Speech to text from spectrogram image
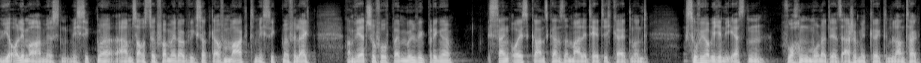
wir alle machen müssen. Mich sieht man am Samstagvormittag, wie gesagt, auf dem Markt, mich sieht man vielleicht am Wertstoffhof beim Müllwegbringer. Das sind alles ganz, ganz normale Tätigkeiten und so viel habe ich in den ersten Wochen, Monate jetzt auch schon mitgekriegt im Landtag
